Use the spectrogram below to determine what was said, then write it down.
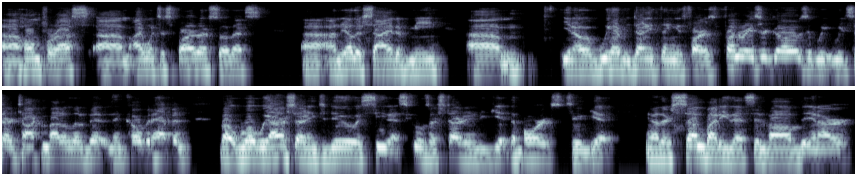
uh, home for us. Um, I went to Sparta, so that's uh, on the other side of me. Um, you know, we haven't done anything as far as fundraiser goes. We, we started talking about it a little bit and then COVID happened. But what we are starting to do is see that schools are starting to get the boards to get, you know, there's somebody that's involved in our,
